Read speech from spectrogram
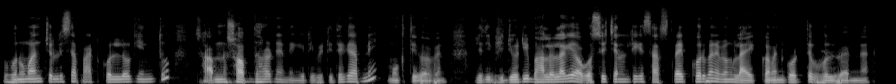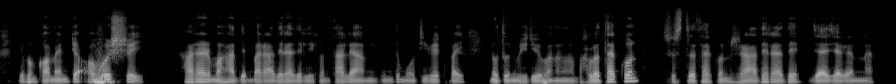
তো হনুমান চল্লিশা পাঠ করলেও কিন্তু আপনার সব ধরনের নেগেটিভিটি থেকে আপনি মুক্তি পাবেন। যদি ভিডিওটি ভালো লাগে, অবশ্যই চ্যানেলটিকে সাবস্ক্রাইব করবেন এবং লাইক কমেন্ট করতে ভুলবেন না। এবং কমেন্টে অবশ্যই হর, হর মহাদেব বা রাধে, রাধে লিখুন। তাহলে আমি কিন্তু মোটিভেট পাই নতুন ভিডিও বানানো ভালো থাকুন, সুস্থ থাকুন। রাধে, রাধে। জয় জগন্নাথ।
